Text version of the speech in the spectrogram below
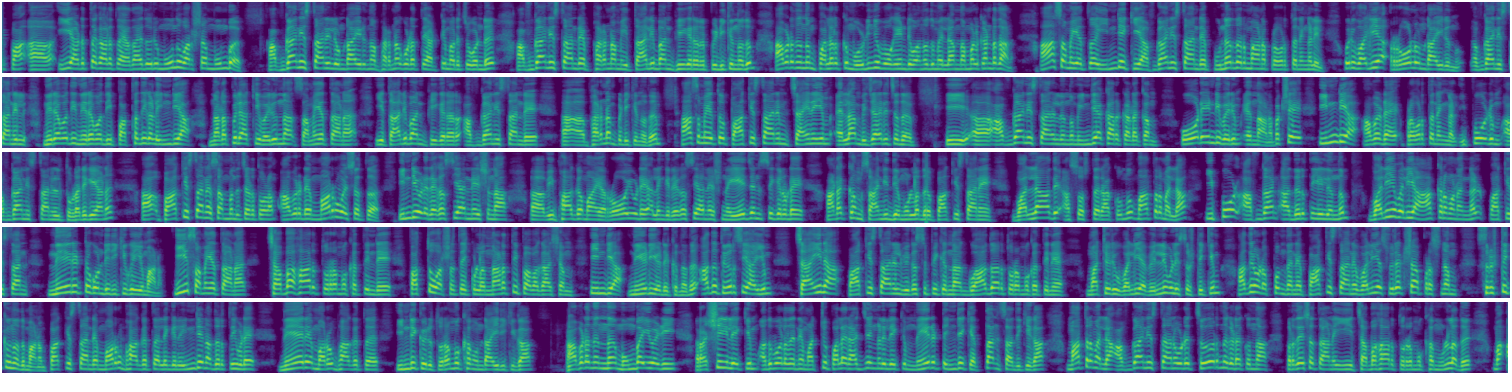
ഈ അടുത്ത കാലത്ത് അതായത് ഒരു മൂന്ന് വർഷം മുമ്പ് അഫ്ഗാനിസ്ഥാനിൽ ഉണ്ടായിരുന്ന ഭരണകൂടത്തെ അട്ടിമറിച്ചുകൊണ്ട് അഫ്ഗാനിസ്ഥാന്റെ ഭരണം ഈ താലിബാൻ ഭീകരർ പിടിക്കുന്നതും അവിടെ നിന്നും പലർക്കും ഒഴിഞ്ഞു പോകേണ്ടി വന്നതുമെല്ലാം നമ്മൾ കണ്ടതാണ്. ആ സമയത്ത് ഇന്ത്യയ്ക്ക് അഫ്ഗാനിസ്ഥാന്റെ പുനർനിർമ്മാണ പ്രവർത്തനങ്ങളിൽ ഒരു വലിയ റോൾ ഉണ്ടായിരുന്നു. അഫ്ഗാനിസ്ഥാനിൽ നിരവധി നിരവധി പദ്ധതികൾ ഇന്ത്യ നടപ്പിലാക്കി വരുന്ന സമയത്താണ് ഈ താലിബാൻ ഭീകരർ അഫ്ഗാനിസ്ഥാന്റെ ഭരണം പിടിക്കുന്നത്. ആ സമയത്ത് പാകിസ്ഥാനും ചൈനയും എല്ലാം വിചാരിച്ചത് ഈ അഫ്ഗാനിസ്ഥാനിൽ നിന്നും ഇന്ത്യക്കാർക്കടക്കം ഓടേണ്ടി വരും എന്നാണ്. പക്ഷേ ഇന്ത്യ അവരുടെ പ്രവർത്തനങ്ങൾ ഇപ്പോഴും അഫ്ഗാനിസ്ഥാനിൽ തുടരുകയാണ്. ആ, പാകിസ്ഥാനെ സംബന്ധിച്ചിടത്തോളം അവരുടെ മറുവശത്ത് ഇന്ത്യയുടെ രഹസ്യാന്വേഷണ വിഭാഗമായ റോയുടെ അല്ലെങ്കിൽ രഹസ്യാന്വേഷണ ഏജൻസികളുടെ അടക്കം സാന്നിധ്യമുള്ളത് പാകിസ്ഥാനെ വല്ലാതെ അസ്വസ്ഥരാക്കുന്നു. മാത്രമല്ല ഇപ്പോൾ അഫ്ഗാൻ അതിർത്തിയിൽ നിന്നും വലിയ വലിയ ആക്രമണങ്ങൾ പാകിസ്ഥാൻ നേരിട്ടുകൊണ്ടിരിക്കുകയുമാണ്. ഈ സമയത്താണ് ചബഹാർ തുറമുഖത്തിന്റെ പത്തു വർഷത്തേക്കുള്ള നടത്തിപ്പ് അവകാശം ഇന്ത്യ നേടിയെടുക്കുന്നത്. അത് തീർച്ചയായും ചൈന പാകിസ്ഥാനിൽ വികസിപ്പിക്കുന്ന ഗ്വാദാർ തുറമുഖത്തിന് മറ്റൊരു വലിയ വെല്ലുവിളി സൃഷ്ടിക്കും. അതിനോടൊപ്പം തന്നെ പാകിസ്ഥാന് വലിയ സുരക്ഷാ പ്രശ്നം സൃഷ്ടിക്കുന്നതുമാണ്. പാകിസ്ഥാന്റെ മറുഭാഗത്ത് അല്ലെങ്കിൽ ഇന്ത്യൻ അതിർത്തിയുടെ നേരെ മറുഭാഗത്ത് ഇന്ത്യക്കൊരു തുറമുഖം ഉണ്ടായിരിക്കുക. അവിടെ നിന്ന് മുംബൈ വഴി റഷ്യയിലേക്കും അതുപോലെ തന്നെ മറ്റു പല രാജ്യങ്ങളിലേക്കും നേരിട്ട് ഇന്ത്യയ്ക്ക് എത്താൻ സാധിക്കുക. മാത്രമല്ല അഫ്ഗാനിസ്ഥാനോട് ചേർന്ന് കിടക്കുന്ന പ്രദേശത്താണ് ഈ ചബഹാർ തുറമുഖം ഉള്ളത്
